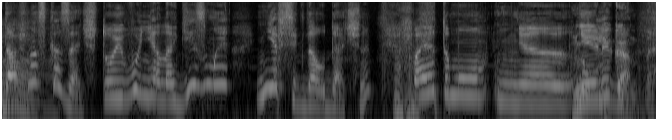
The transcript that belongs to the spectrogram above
Должна сказать, что его неологизмы не всегда удачны, поэтому... м, э, ну, Не элегантно.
